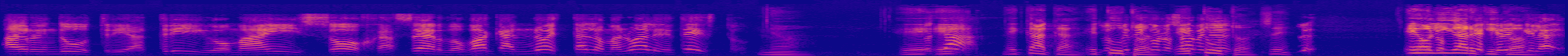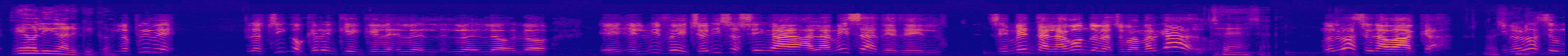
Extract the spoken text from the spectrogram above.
agroindustria, trigo, maíz, soja, cerdos, vacas, no está en los manuales de texto. No. Eh, No eh, está. Es caca, es Los tuto, es saben, tuto, sí. lo- Es oligárquico, la- es oligárquico. los pibes, los chicos creen que, que lo- lo- lo- lo- eh, el bife de chorizo llega a la mesa desde el, se inventa en la góndola del supermercado. Sí, sí. No lo hace una vaca. Y no lo hace un,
